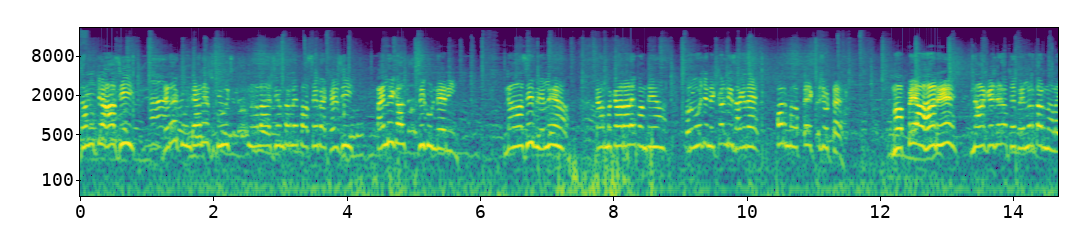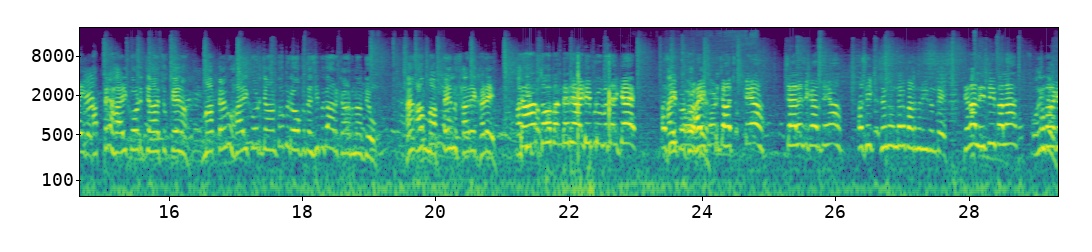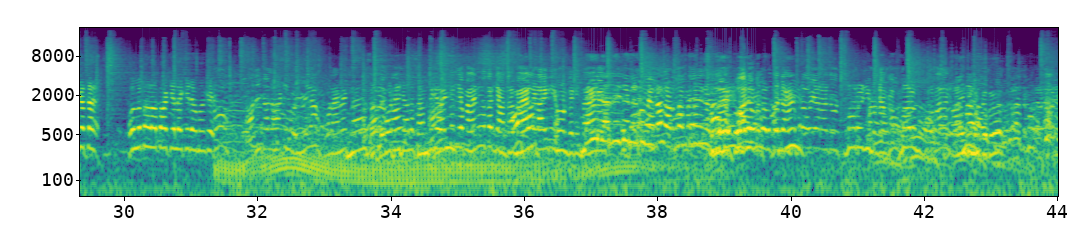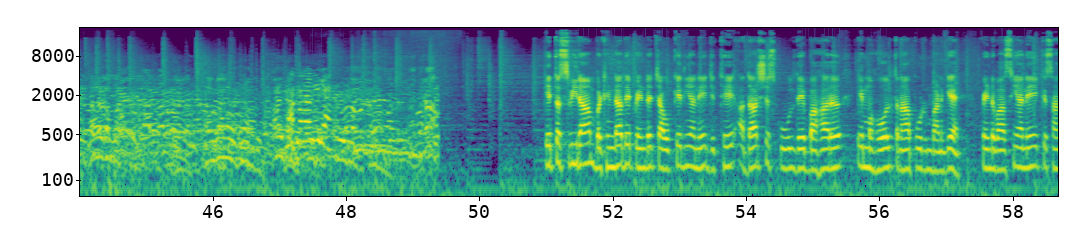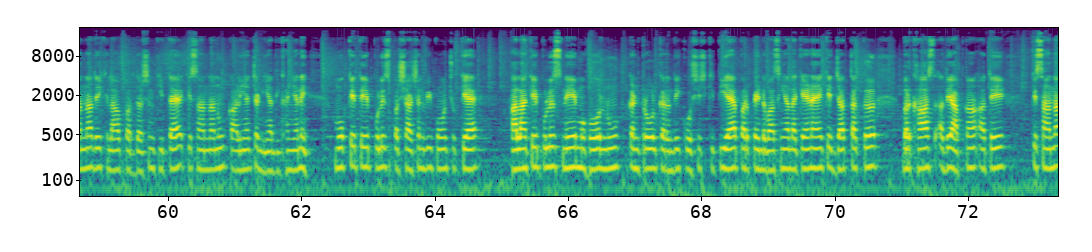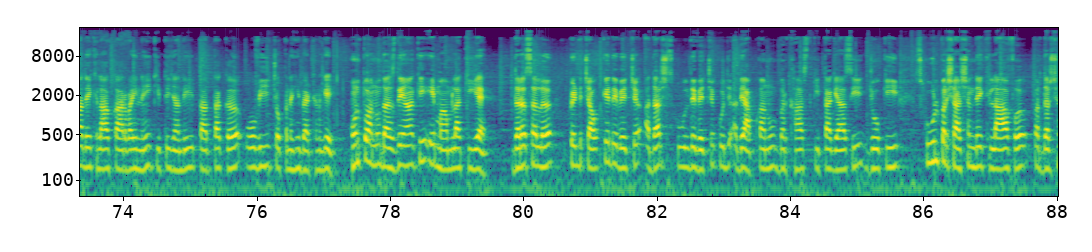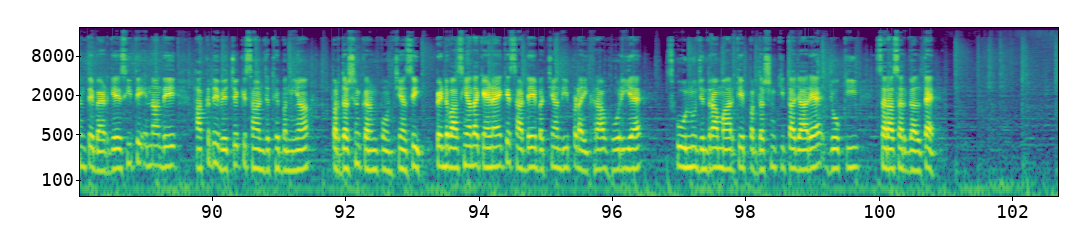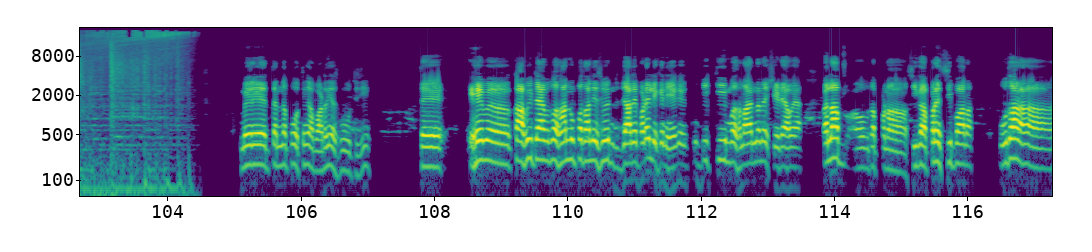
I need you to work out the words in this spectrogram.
ਸਾਨੂੰ ਕਿਹਾ ਸੀ ਜਿਹੜੇ ਗੁੰਡਿਆਂ ਨੇ ਸਕੂਲ ਚ ਧਰਨਾ ਲਾਇਆ ਸੀ ਅੰਦਰਲੇ ਪਾਸੇ ਬੈਠੇ ਸੀ ਪਹਿਲੀ ਗੱਲ ਤਾਂ ਅਸੀਂ ਗੁੰਡੇ ਨਹੀਂ। ਨਾ ਅਸੀਂ ਵਿਹਲੇ ਆ ਕੰਮਕਾਰ ਵਾਲੇ ਬੰਦੇ ਆ ਰੋਜ਼ ਨਿਕਲ ਨਹੀਂ ਸਕਦੇ ਪਰ ਮਾਪੇ ਇਕਜੁੱਟ ਹੈ। ਮਾਪੇ ਆਹ ਨੇ ਨਾ ਕਿ ਜਿਹੜੇ ਉੱਥੇ ਬੇਲਰ ਧਰਨਾ ਲਾਈ ਮਾਪੇ ਹਾਈ ਕੋਰਟ ਜਾ ਚੁੱਕੇ ਨਾ ਮਾਪਿਆਂ ਨੂੰ ਹਾਈ ਕੋਰਟ ਜਾਣ ਤੋਂ ਵੀ ਰੋਕਦੇ ਸੀ ਆਧਾਰ ਕਾਰਡ ਨਾ ਦਿਓ। ਹੈ ਆ ਮਾਪੇ ਨੇ ਸਾਰੇ ਖੜੇ। ਅਸੀਂ 400 ਬੰਦੇ ਨੇ ਆਈਡੀ ਪ੍ਰੂਫ ਦੇ ਕੇ ਅਸੀਂ ਹਾਈ ਕੋਰਟ ਜਾ ਚੁੱਕੇ ਆ ਚੈਲੰਜ ਕਰਦੇ ਆ ਅਸੀਂ ਕਿਸੇ ਨੂੰ ਅੰਦਰ ਵੜਨ ਨਹੀਂ ਦਿੰਦੇ। ਜਿਹੜਾ ਲੀਜੀਬਲ ਹੈ ਸਵਾਗਤ ਹੈ। ਫੁੱਲ ਮਾਲਾ ਪਾ ਕੇ ਲੈ ਕੇ ਜਾਵਾਂਗੇ। ਸਾਰੀ ਗੱਲ ਆਟੀ ਹੋਈ ਹੋਈ ਆ ਹੁਣ ਐਵੇਂ ਮੈਂ ਸਭ ਤੁਹਾਡੀ ਗੱਲ ਸਮਝ ਗਿਆ। ਜੇ ਮੈਂ ਨਹੀਂ ਉਧਰ ਜਾਂਦਾ ਮੈਂ ਲੜਾਈ ਨਹੀਂ ਹੋਣ ਦੇਣੀ ਨਹੀਂ ਕਰਨੀ ਜੀ ਮੈਨੂੰ ਮੈਂ ਲੜਦਾ ਪਹਿਲਾਂ ਨਹੀਂ ਲੜਦਾ ਯਾਰ ਮਾਰੋ ਜੀ ਮਾਰੋ ਮਾਰੋ ਮਾਰੋ। ਆਈ ਨਹੀਂ ਮੁੱਕ ਬਰੋ ਇਹ ਤਸਵੀਰਾਂ ਬਠਿੰਡਾ ਦੇ ਪਿੰਡ ਚੌਕੇ ਦੀਆਂ ਨੇ ਜਿੱਥੇ ਆਦਰਸ਼ ਸਕੂਲ ਦੇ ਬਾਹਰ ਇਹ ਮਾਹੌਲ ਤਣਾਅਪੂਰਨ ਬਣ ਗਿਆ ਹੈ। ਪਿੰਡ ਵਾਸੀਆਂ ਨੇ ਕਿਸਾਨਾਂ ਦੇ ਖਿਲਾਫ ਪ੍ਰਦਰਸ਼ਨ ਕੀਤਾ ਹੈ। ਕਿਸਾਨਾਂ ਨੂੰ ਕਾਲੀਆਂ ਝੰਡੀਆਂ ਦਿਖਾਈਆਂ ਨੇ। ਮੌਕੇ ਤੇ ਪੁਲਿਸ ਪ੍ਰਸ਼ਾਸਨ ਵੀ ਪਹੁੰਚ ਚੁੱਕਿਆ ਹੈ। ਹਾਲਾਂਕਿ ਪੁਲਿਸ ਨੇ ਮਾਹੌਲ ਨੂੰ ਕੰਟਰੋਲ ਕਰਨ ਦੀ ਕੋਸ਼ਿਸ਼ ਕੀਤੀ ਹੈ, ਪਰ ਪਿੰਡ ਵਾਸੀਆਂ ਦਾ ਕਹਿਣਾ ਹੈ ਕਿ ਜਦ ਤੱਕ ਬਰਖਾਸਤ ਅਧਿਆਪਕਾਂ ਅਤੇ ਕਿਸਾਨਾਂ ਦੇ ਖਿਲਾਫ ਕਾਰਵਾਈ ਨਹੀਂ ਕੀਤੀ ਜਾਂਦੀ, ਤਦ ਤੱਕ ਉਹ ਵੀ ਚੁੱਪ ਨਹੀਂ ਬੈਠਣਗੇ। ਹੁਣ ਤੁਹਾਨੂੰ ਦੱਸਦੇ ਹਾਂ ਕਿ ਇਹ ਮਾਮਲਾ ਕੀ ਹੈ। ਦਰਅਸਲ, ਪਿੰਡ ਚੌਕੇ ਦੇ ਵਿੱਚ ਆਦਰਸ਼ ਸਕੂਲ ਦੇ ਵਿੱਚ ਕੁਝ ਅਧਿਆਪਕਾਂ ਨੂੰ ਬਰਖਾਸਤ ਕੀਤਾ ਗਿਆ ਸੀ, ਜੋ ਕਿ ਸਕੂਲ ਪ੍ਰਸ਼ਾਸਨ ਦੇ ਖਿਲਾਫ ਪ੍ਰਦਰਸ਼ਨ ਤੇ ਬੈਠ ਗਏ ਸੀ ਤੇ ਇਹਨਾਂ ਦੇ ਹੱਕ ਦੇ ਵਿੱਚ ਕਿਸਾਨ ਜਥੇਬੰਦੀਆਂ ਪ੍ਰਦਰਸ਼ਨ ਕਰਨ ਪਹੁੰਚੀਆਂ ਸੀ। ਪਿੰਡ ਵਾਸੀਆਂ ਦਾ ਕਹਿਣਾ ਹੈ ਕਿ ਸਾਡੇ ਬੱਚਿਆਂ ਦੀ ਪੜ੍ਹਾਈ ਖਰਾਬ ਹੋ ਰਹੀ ਹੈ। ਸਕੂਲ ਨੂੰ ਜਿੰਦਰਾ ਮਾਰ ਕੇ ਪ੍ਰਦਰਸ਼ਨ ਕੀਤਾ ਜਾ ਰਿਹਾ ਹੈ, ਜੋ ਕਿ ਸਰਾਸਰ ਗਲਤ ਹੈ। ਮੇਰੇ ਤਿੰਨ ਪੋਤੀਆਂ ਪੜ੍ਹਦੀਆਂ ਸਕੂਲ 'ਚ ਜੀ ਤੇ ਇਹ ਕਾਫੀ ਟਾਈਮ ਤੋਂ ਸਾਨੂੰ ਪਤਾ ਨਹੀਂ ਸੀ ਜ਼ਿਆਦਾ ਪੜ੍ਹੇ ਲਿਖੇ ਨਹੀਂ ਹੈਗੇ, ਵੀ ਕੀ ਮਸਲਾ ਇਹਨਾਂ ਨੇ ਛੇੜਿਆ ਹੋਇਆ। ਪਹਿਲਾਂ ਆਪਣਾ ਸੀਗਾ ਪ੍ਰਿੰਸੀਪਲ ਉਹਦਾ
